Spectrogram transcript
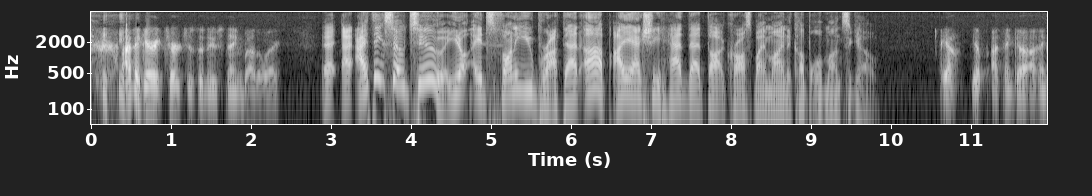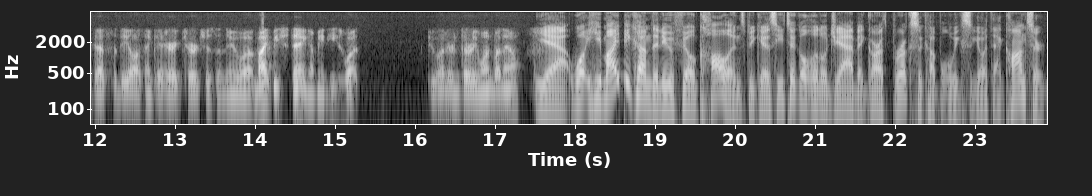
I think Eric Church is the new Sting, by the way. I, I think so too. You know, it's funny you brought that up. I actually had that thought cross my mind a couple of months ago. Yeah. Yep. I think uh, I think that's the deal. I think Eric Church is the new. Uh, might be Sting. I mean, he's what 231 by now. Yeah, well, he might become the new Phil Collins because he took a little jab at Garth Brooks a couple of weeks ago at that concert,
